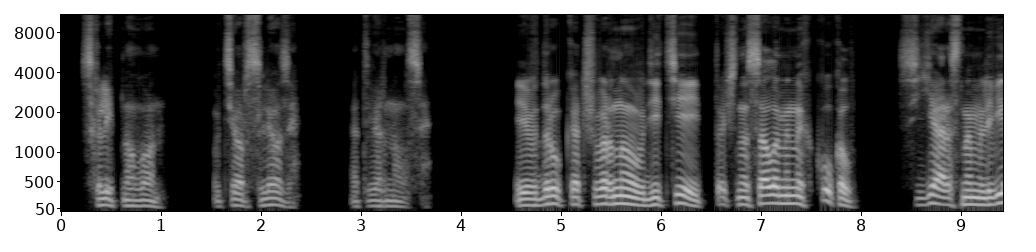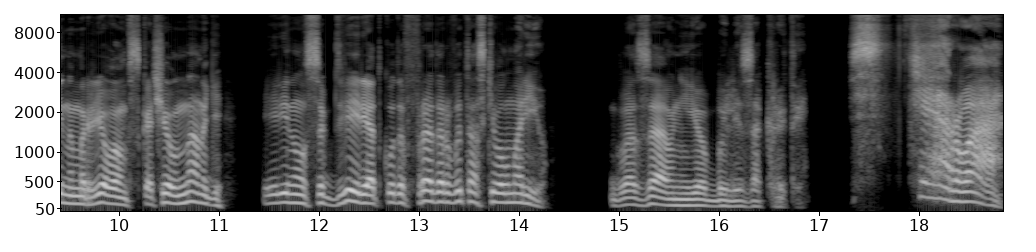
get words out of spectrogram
— схлипнул он утер слезы, отвернулся. И вдруг, отшвырнув детей, точно соломенных кукол, с яростным львиным ревом вскочил на ноги и ринулся к двери, откуда Фредер вытаскивал Марию. Глаза у нее были закрыты. «Стерва!»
